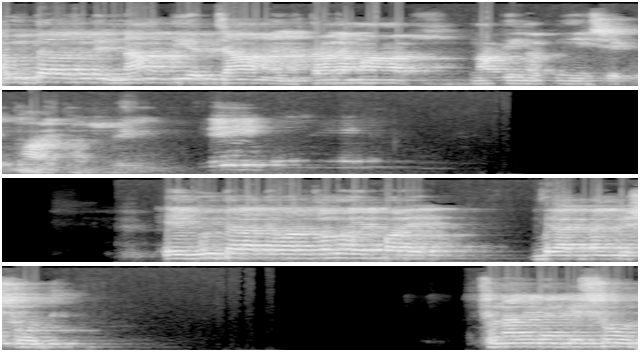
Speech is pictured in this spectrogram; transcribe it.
দুই তালা যদি না দিয়ে যায়, তাহলে আমার নাতি নাতনি এসে কোথায় থাকবে? এই এই দুই তালা দেওয়ার জন্য এরপরে ব্র্যাক ব্যাংকের সুদ সোনালী ব্যাংকের সুদ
